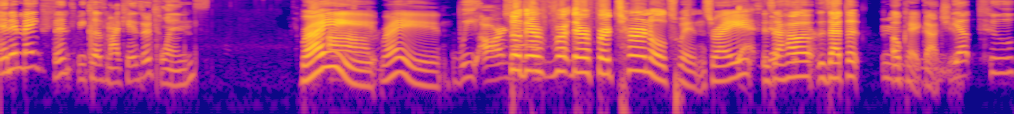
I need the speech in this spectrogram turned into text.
And it makes sense because my kids are twins. Right, Um, right. We are So now- they're fr- they're fraternal twins, right? Yes, is that how? Is that the? Okay, Mhm. got you. Yep, two.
